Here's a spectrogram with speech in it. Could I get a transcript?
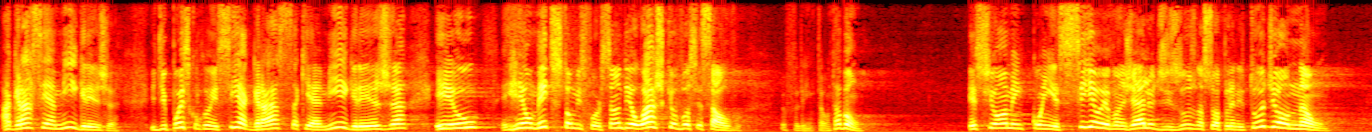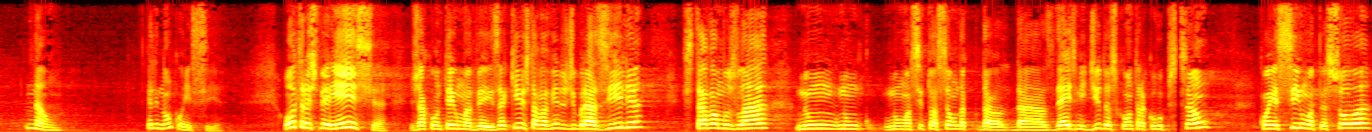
A graça é a minha igreja. E depois que eu conheci a graça, que é a minha igreja, eu realmente estou me esforçando e eu acho que eu vou ser salvo. Eu falei: Então tá bom. Esse homem conhecia o evangelho de Jesus na sua plenitude ou não? Não. Ele não conhecia. Outra experiência, já contei uma vez aqui, eu estava vindo de Brasília, estávamos lá num, num, numa situação da, da, das dez medidas contra a corrupção, conheci uma pessoa,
